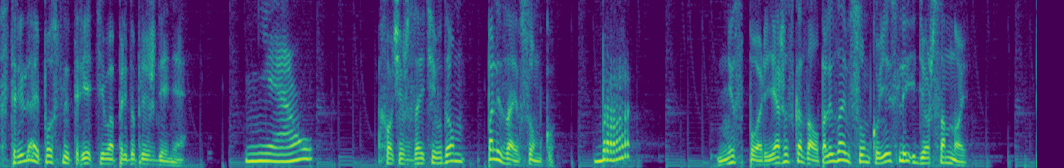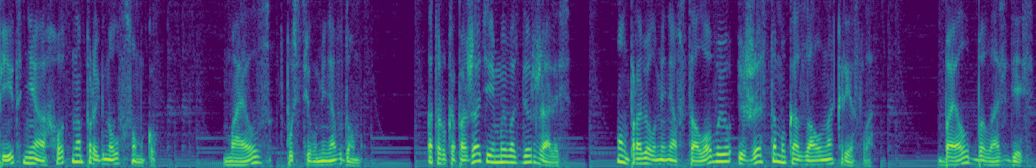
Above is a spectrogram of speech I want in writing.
Стреляй после третьего предупреждения». «Няу», Хочешь зайти в дом? Полезай в сумку. Бррр. Не спорь, я же сказал, полезай в сумку, если идешь со мной. Пит неохотно прыгнул в сумку. Майлз впустил меня в дом. От рукопожатий мы воздержались. Он провел меня в столовую и жестом указал на кресло. Белл была здесь.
